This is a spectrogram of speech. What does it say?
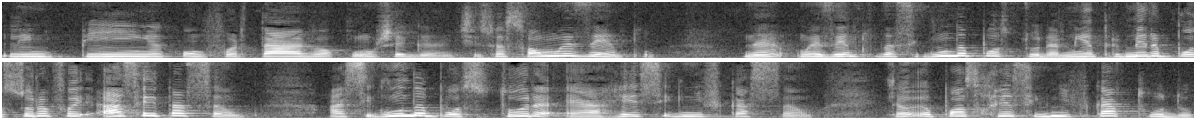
limpinha, confortável, aconchegante. Isso é só um exemplo, né? Um exemplo da segunda postura. A minha primeira postura foi aceitação. A segunda postura é a ressignificação. Então, eu posso ressignificar tudo.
